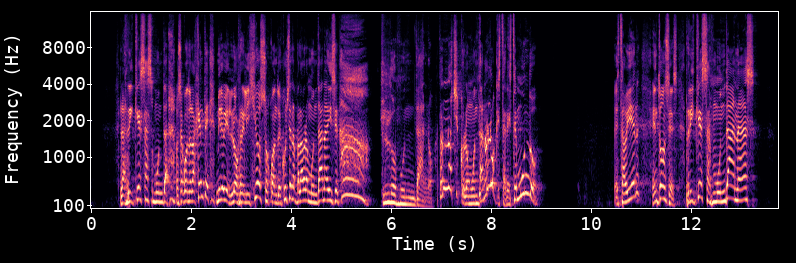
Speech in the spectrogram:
Las riquezas mundanas. O sea, cuando la gente, mire bien, los religiosos cuando escuchan la palabra mundana dicen, ¡Ah! Lo mundano. No, no, chicos, lo mundano es lo que está en este mundo. ¿Está bien? Entonces, riquezas mundanas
